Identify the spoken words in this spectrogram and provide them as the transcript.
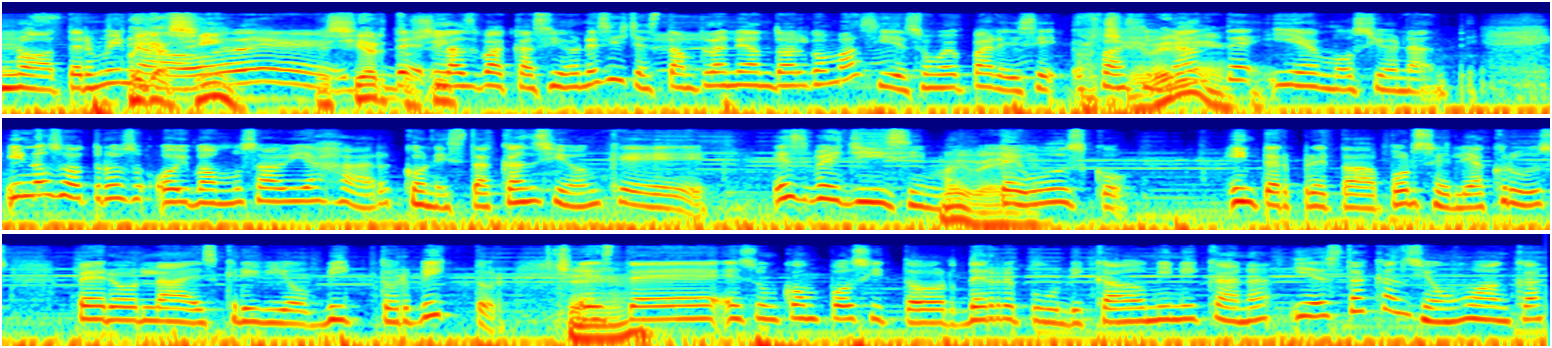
no ha terminado Oiga, sí, de, es cierto, de sí. las vacaciones y ya están planeando algo más y eso me parece Ah, fascinante chévere. y emocionante. Y nosotros hoy vamos a viajar con esta canción que es bellísima. Te busco interpretada por Celia Cruz, pero la escribió Víctor Víctor. Sí. Este es un compositor de República Dominicana y esta canción, Juanca,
